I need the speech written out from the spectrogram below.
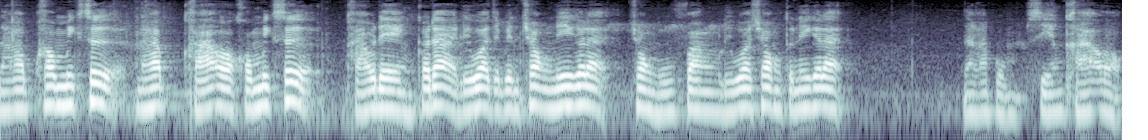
นะครับเข้ามิกเซอร์นะครับขาออกของมิกเซอร์ขาวแดงก็ได้ หรือว่าจะเป็นช่องนี้ก็ได้ช่องหูฟังหรือว่าช่องตัวนี้ก็ได้นะครับผมเสียงขาออก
